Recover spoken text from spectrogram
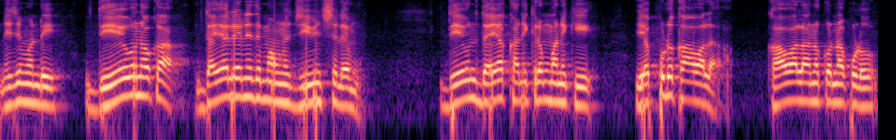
నిజమండి దేవుని ఒక దయ లేనిది మనం జీవించలేము. దేవుని దయ కనికరం మనకి ఎప్పుడు కావాలి కావాలనుకున్నప్పుడు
